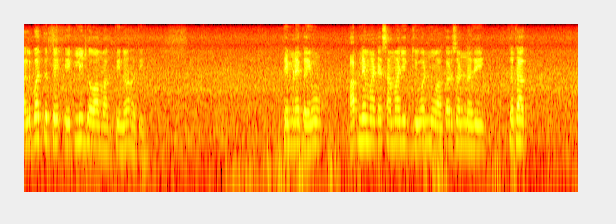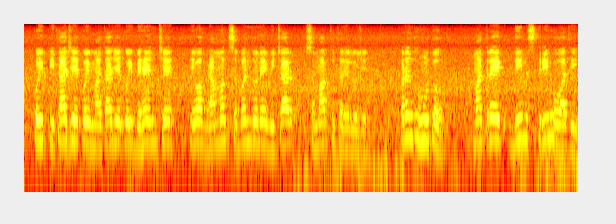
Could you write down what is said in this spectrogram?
અલબત્ત તે એકલી જવા માગતી ન હતી. તેમણે કહ્યું, આપને માટે સામાજિક જીવનનું આકર્ષણ નથી, તથા કોઈ પિતા છે, કોઈ માતા છે, કોઈ બહેન છે, એવા ભ્રામક સંબંધોને વિચાર સમાપ્ત થયેલો છે. પરંતુ હું તો માત્ર એક દિન સ્ત્રી હોવાથી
